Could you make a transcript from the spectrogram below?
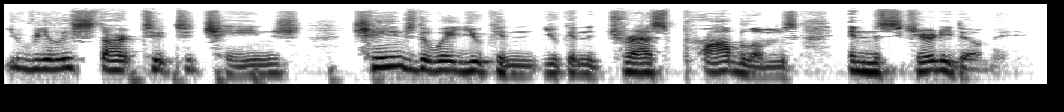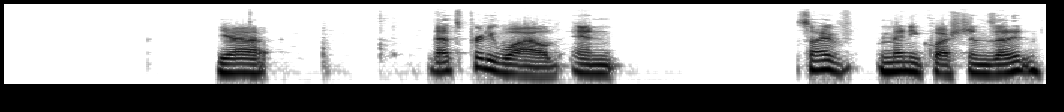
you really start to, to change, change the way you can, you can address problems in the security domain. Yeah, that's pretty wild. And so I have many questions. I didn't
